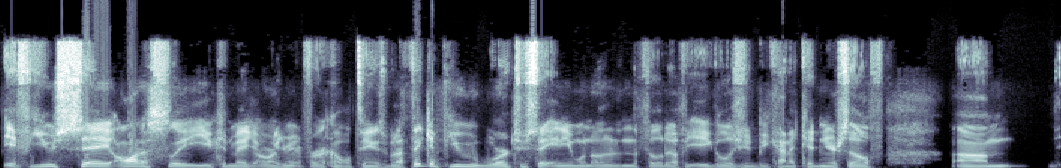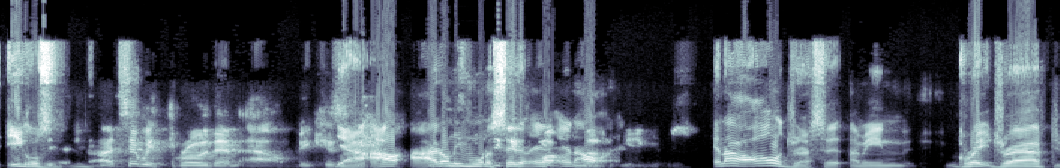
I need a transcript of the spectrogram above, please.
if you say honestly, you can make an argument for a couple teams, but I think if you were to say anyone other than the Philadelphia Eagles, you'd be kind of kidding yourself. Um, Eagles, I'd say we throw them out because yeah, I, I don't even want to say them, and, and and I'll address it. I mean, great draft,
